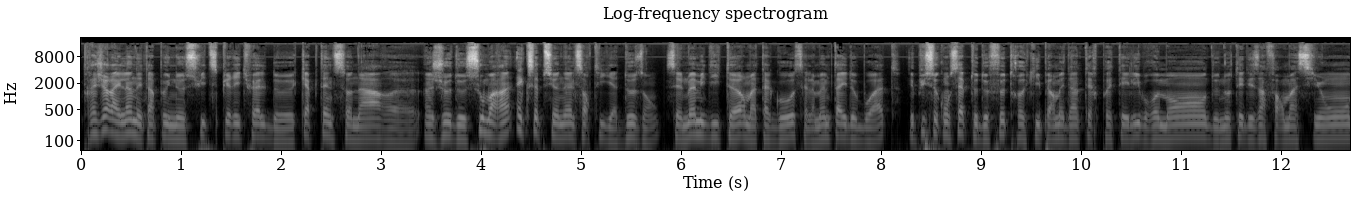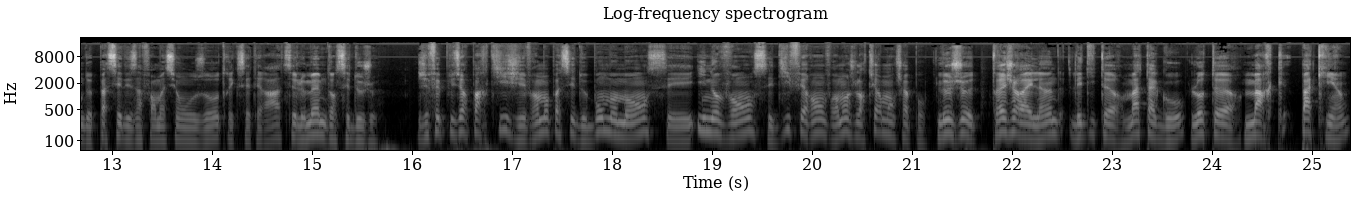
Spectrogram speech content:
Treasure Island est un peu une suite spirituelle de Captain Sonar, euh, un jeu de sous-marin exceptionnel sorti il y a deux ans. C'est le même éditeur, Matago, c'est la même taille de boîte. Et puis ce concept de feutre qui permet d'interpréter librement, de noter des informations, de passer des informations aux autres, etc. C'est le même dans ces deux jeux. J'ai fait plusieurs parties, j'ai vraiment passé de bons moments, c'est innovant, c'est différent, vraiment je leur tire mon chapeau. Le jeu Treasure Island, l'éditeur Matago, l'auteur Marc Paquien,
